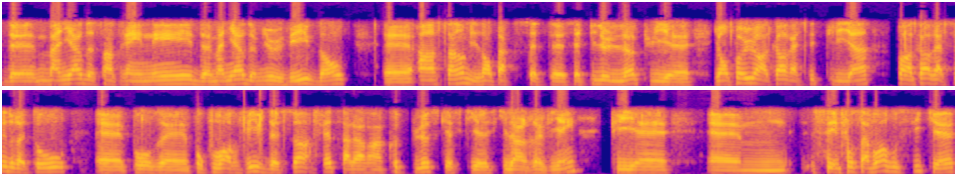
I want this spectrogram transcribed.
de manière de s'entraîner, de manière de mieux vivre. Donc, euh, ensemble, ils ont parti cette, cette pilule-là, puis euh, ils n'ont pas eu encore assez de clients, pas encore assez de retours. Euh, pour euh, pour pouvoir vivre de ça, en fait, ça leur en coûte plus que ce qui, ce qui leur revient. Puis euh, il faut savoir aussi que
